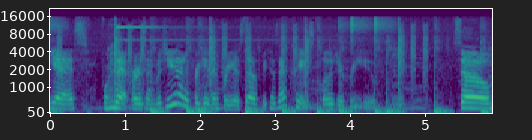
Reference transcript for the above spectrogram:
yes, for that person, but you got to forgive them for yourself because that creates closure for you. So,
